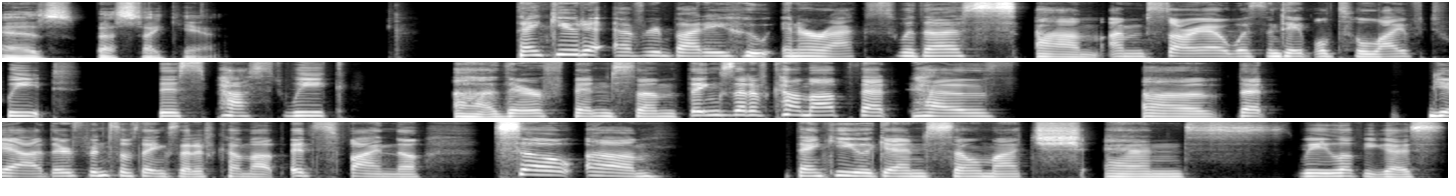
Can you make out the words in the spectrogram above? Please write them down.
as best I can. Thank you to everybody who interacts with us. Um, I'm sorry I wasn't able to live tweet this past week. Uh, there have been some things that have come up that have uh, that yeah, there's been some things that have come up. It's fine though. So, um, thank you again so much, and we love you guys.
